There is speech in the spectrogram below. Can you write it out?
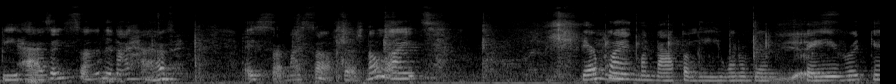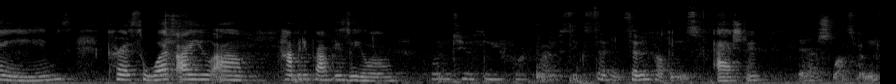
B has a son and I have a son myself. There's no lights. They're playing Monopoly, one of their yes. favorite games. Chris, what are you, um, how many properties do you own? One, two, three, four, five, six, seven. Seven properties. Ashton? Yeah, I just lost money.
